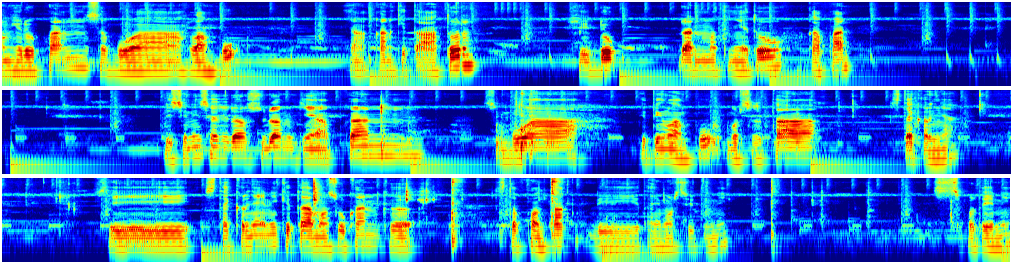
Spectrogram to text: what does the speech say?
menghidupkan sebuah lampu yang akan kita atur hidup dan matinya itu kapan di sini saya sudah sudah menyiapkan sebuah fitting lampu berserta stekernya. Si stekernya ini kita masukkan ke stop kontak di timer switch ini. Seperti ini.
